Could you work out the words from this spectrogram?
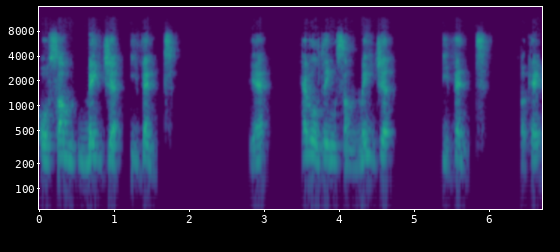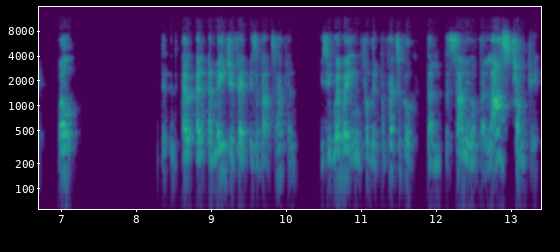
or some major event. Yeah, heralding some major event. Okay, well, a, a, major event is about to happen. You see, we're waiting for the prophetical, the, the sounding of the last trumpet.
